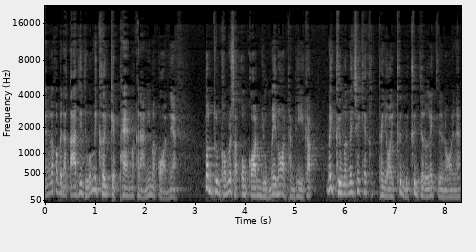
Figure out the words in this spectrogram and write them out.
งแล้วก็เป็นอัตราที่ถือว่าไม่เคยเก็บแพงมาขนาดนี้มาก่อนเนี่ยต้นทุนของบริษัทองค์กรอยู่ไม่รอดทันทีครับไม่คือมันไม่ใช่แค่ทยอยขึ้นหรือขึ้นทีละเล็กทีละน้อยนะ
